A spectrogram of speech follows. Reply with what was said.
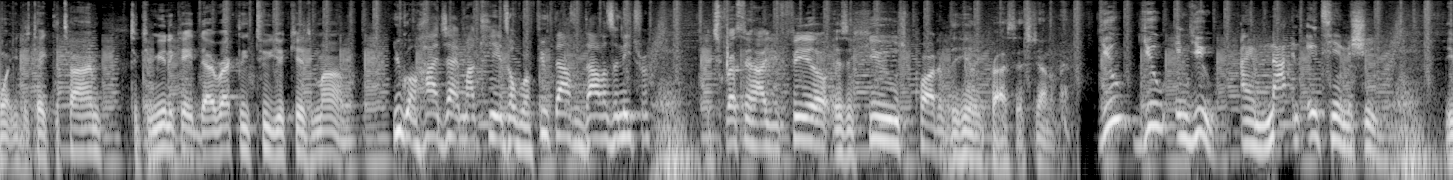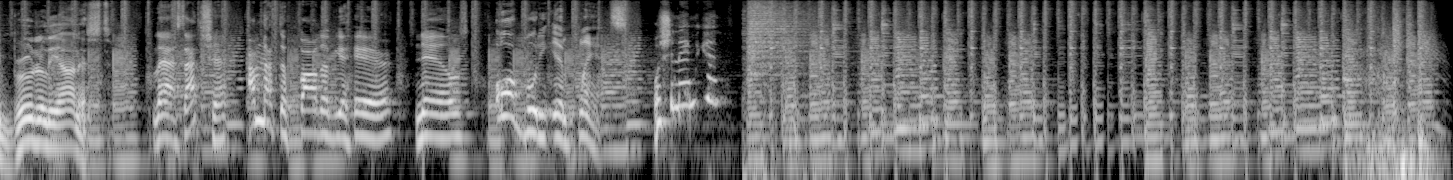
want you to take the time to communicate directly to your kid's mom. You gonna hijack my kids over a few thousand dollars, Anitra? Expressing how you feel is a huge part of the healing process, gentlemen. You, you, and you. I am not an ATM machine. Be brutally honest. Last I checked, I'm not the father of your hair, nails, or booty implants. What's your name again?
